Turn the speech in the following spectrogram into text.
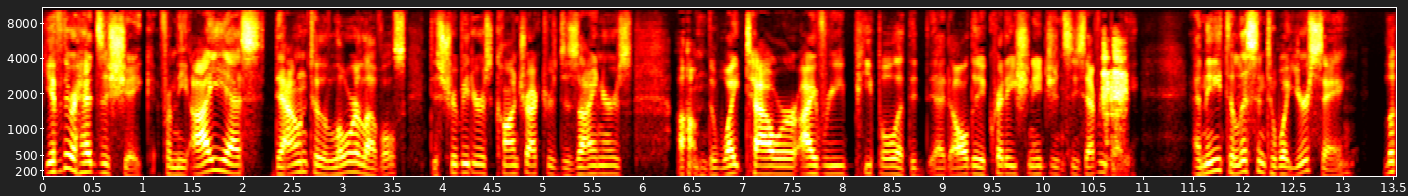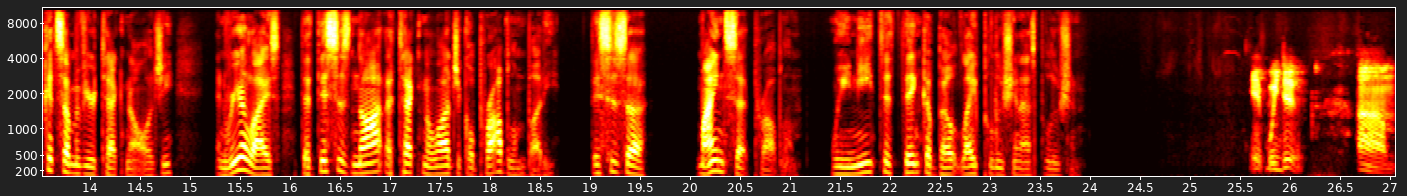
give their heads a shake from the IES down to the lower levels distributors, contractors, designers, um, the White Tower, Ivory people at, the, at all the accreditation agencies, everybody. And they need to listen to what you're saying, look at some of your technology, and realize that this is not a technological problem, buddy. This is a mindset problem we need to think about light pollution as pollution. It, we do. Um,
